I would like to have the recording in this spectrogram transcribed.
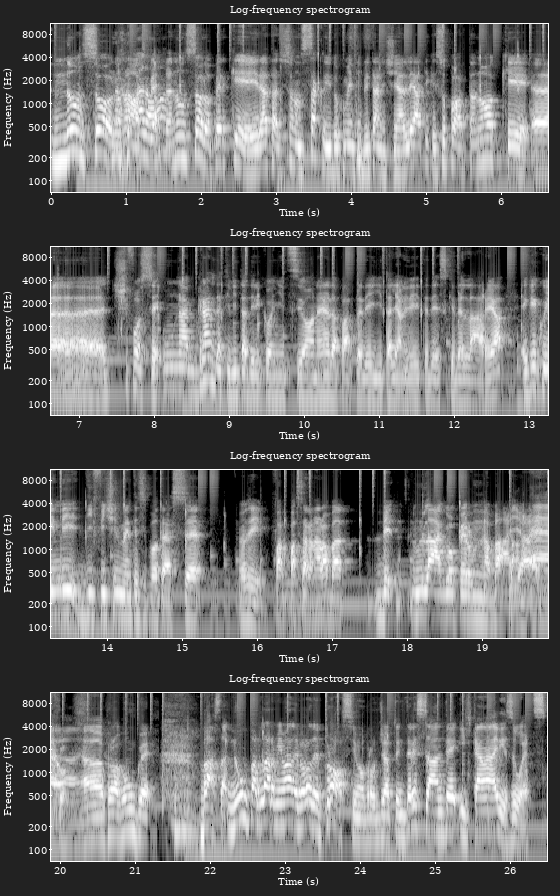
Non solo, no, no ah, aspetta, no? non solo perché in realtà ci sono un sacco di documenti britannici alleati che supportano che uh, ci fosse una grande attività di ricognizione da parte degli italiani e dei tedeschi dell'area e che quindi difficilmente si potesse così far passare una roba de- un lago per una baia Vabbè, ecco. eh, però comunque basta non parlarmi male però del prossimo progetto interessante il canale di Suez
